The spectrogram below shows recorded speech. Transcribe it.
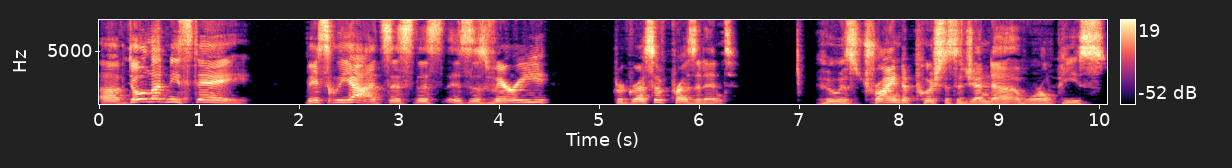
Uh, don't let me stay. Basically, yeah, it's this, this, it's this very progressive president who is trying to push this agenda of world peace.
